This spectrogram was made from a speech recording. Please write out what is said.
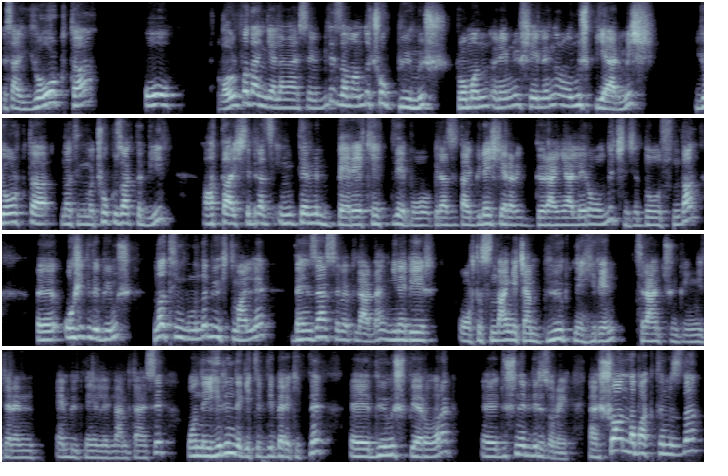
Mesela York'ta o Avrupa'dan gelenler sebebiyle zamanda çok büyümüş. Roma'nın önemli şehirlerinden olmuş bir yermiş. York da Nottingham'a çok uzakta değil. Hatta işte biraz İngiltere'nin bereketli bu biraz daha güneş yer, gören yerleri olduğu için işte doğusundan e, o şekilde büyümüş. Nottingham'ın da büyük ihtimalle benzer sebeplerden yine bir ortasından geçen büyük nehirin, Trent çünkü İngiltere'nin en büyük nehirlerinden bir tanesi, o nehirin de getirdiği bereketle e, büyümüş bir yer olarak e, düşünebiliriz orayı. Yani şu anda baktığımızda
